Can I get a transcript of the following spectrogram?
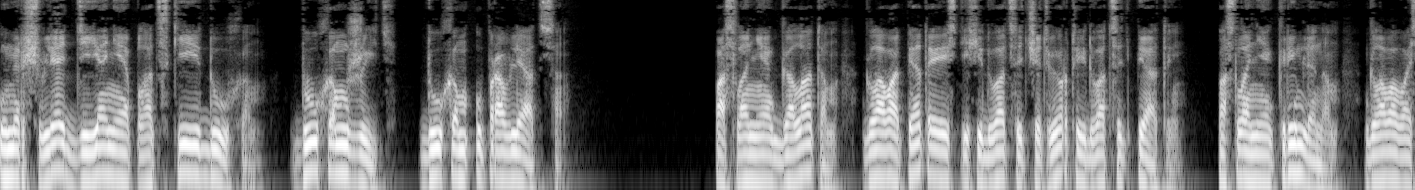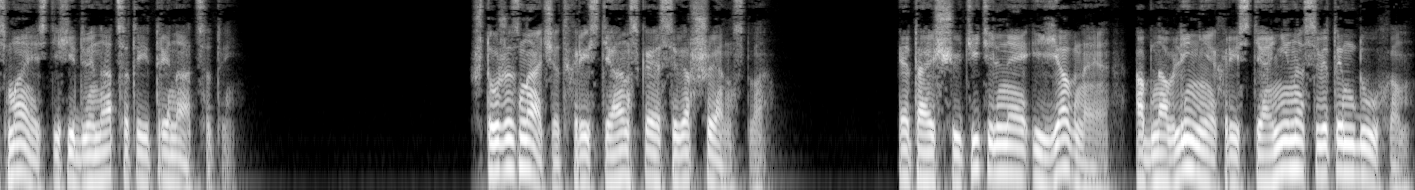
умерщвлять деяния плотские духом, духом жить, духом управляться. Послание к Галатам, глава 5, стихи 24 и 25. Послание к римлянам, глава 8, стихи 12 и 13. Что же значит христианское совершенство? Это ощутительное и явное обновление христианина Святым Духом,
